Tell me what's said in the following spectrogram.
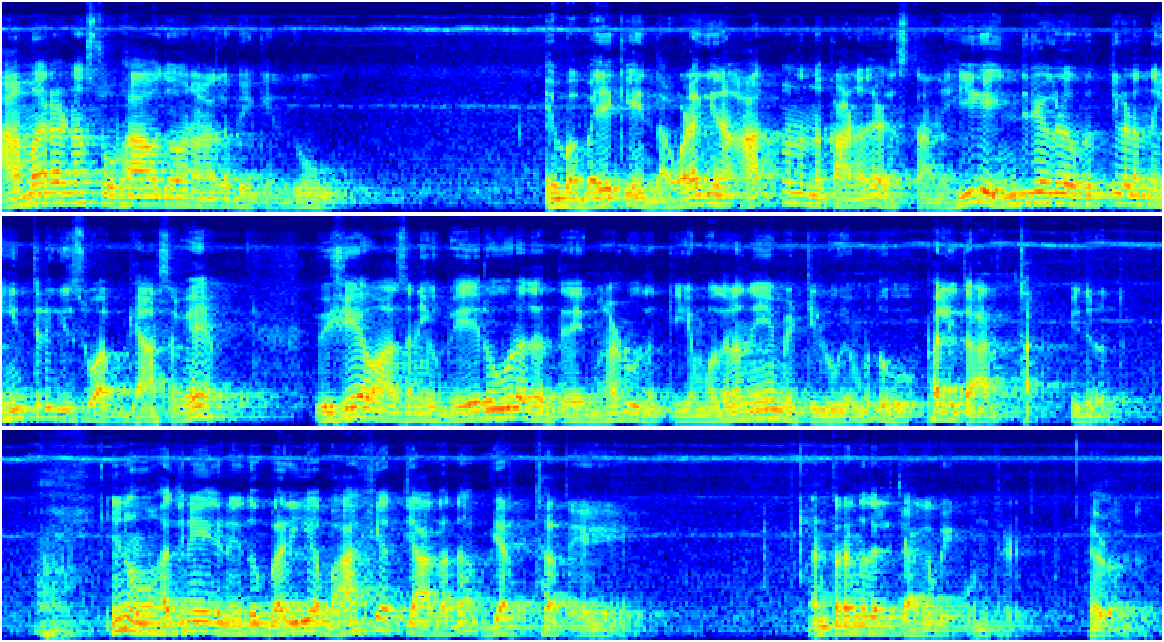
ಅಮರಣ ಸ್ವಭಾವದವನಾಗಬೇಕೆಂದು ಎಂಬ ಬಯಕೆಯಿಂದ ಒಳಗಿನ ಆತ್ಮನನ್ನು ಕಾಣಲು ಎಳೆಸ್ತಾನೆ ಹೀಗೆ ಇಂದ್ರಿಯಗಳ ವೃತ್ತಿಗಳನ್ನು ಹಿಂತಿರುಗಿಸುವ ಅಭ್ಯಾಸವೇ ವಿಷಯ ವಾಸನೆಯು ಬೇರೂರದಂತೆ ಮಾಡುವುದಕ್ಕೆ ಮೊದಲನೇ ಮೆಟ್ಟಿಲು ಎಂಬುದು ಫಲಿತಾರ್ಥ ಇದರದ್ದು. ಇನ್ನು ಹದಿನೈದನೆಯದು ಬರಿಯ ಬಾಹ್ಯ ತ್ಯಾಗದ ವ್ಯರ್ಥತೆ. ಅಂತರಂಗದಲ್ಲಿ ತ್ಯಾಗಬೇಕು ಅಂತ ಹೇಳಿ ಹೇಳುವಂಥದ್ದು.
